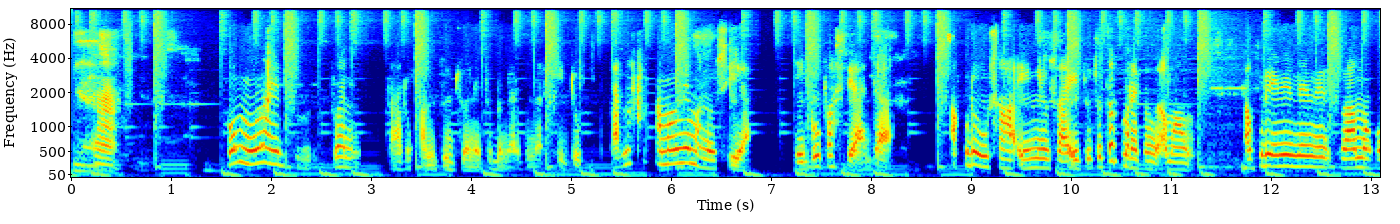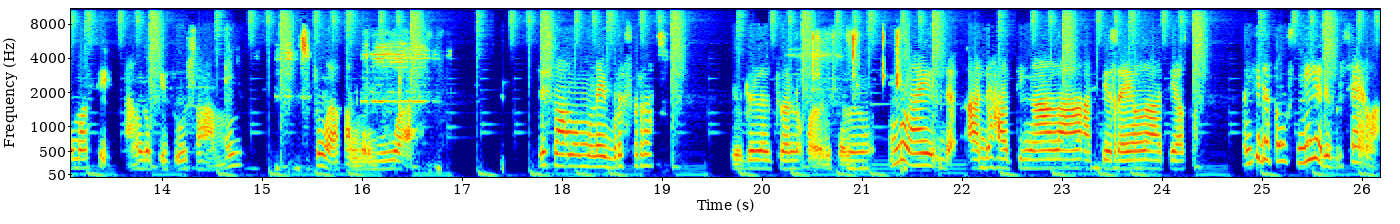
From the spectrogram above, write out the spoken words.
ya. Nah, kok mulai tuh Tuhan taruhkan tujuan itu benar-benar hidup. Karena kan namanya manusia ego pasti ada. Aku udah usaha ini usaha itu tetap mereka nggak mau. Aku udah ini, ini, ini selama aku masih anggap itu usahamu itu nggak akan berbuah. Jadi selama mulai berserah ya udahlah Tuhan kalau misalnya mulai da- ada hati ngalah hati rela hati apa nanti datang sendiri percayalah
